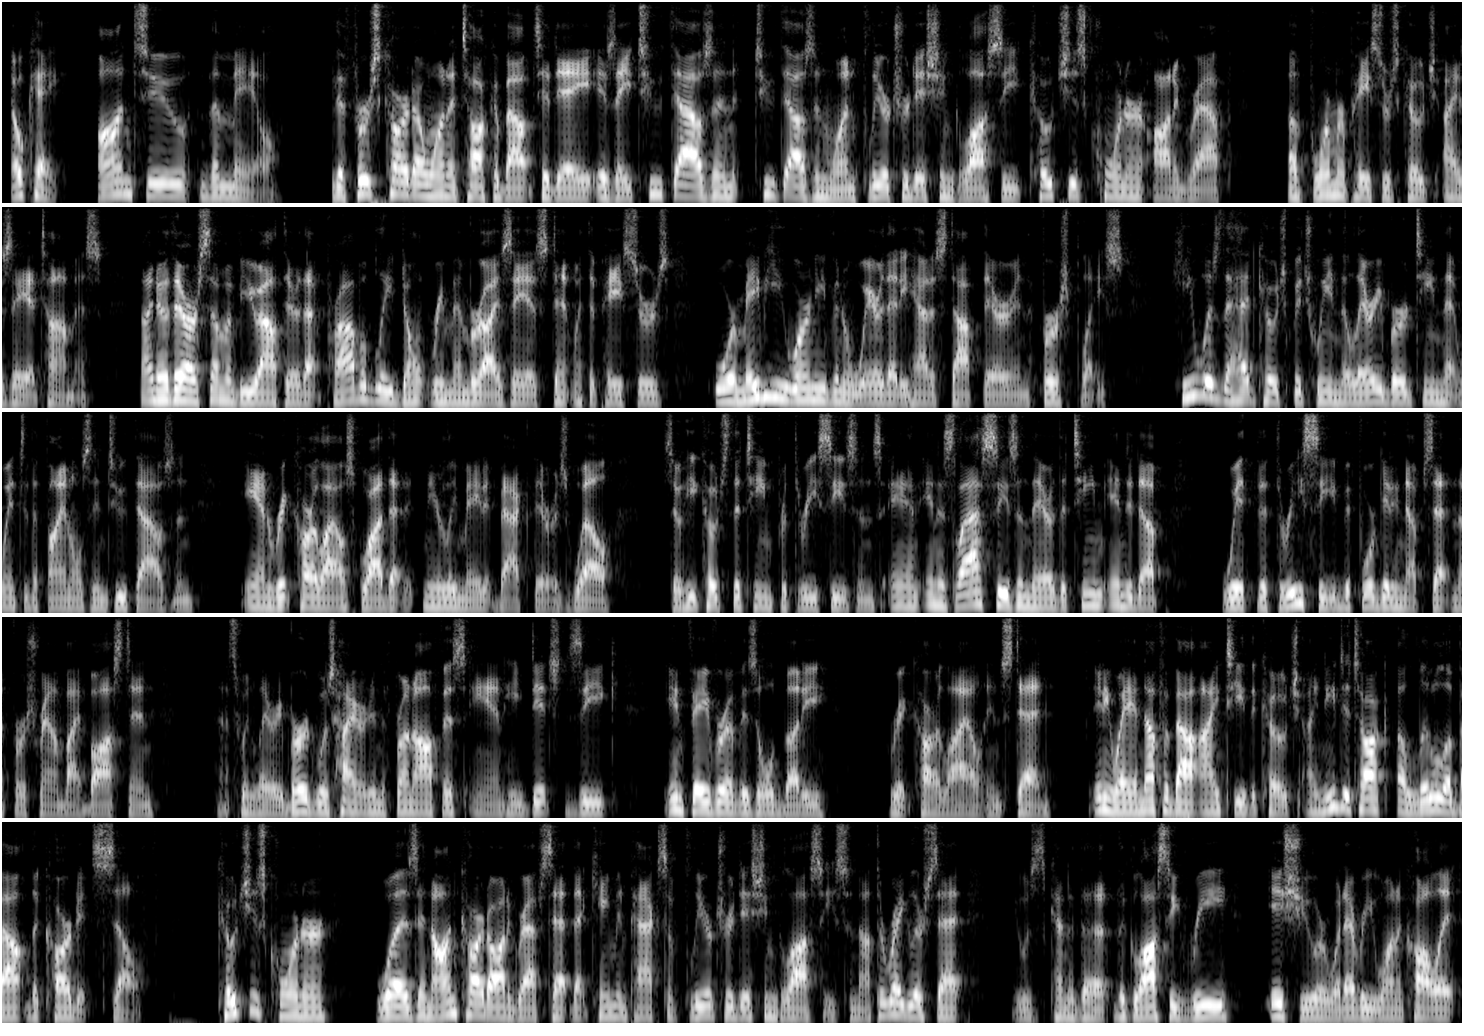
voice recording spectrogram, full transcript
Okay, on to the mail. The first card I want to talk about today is a 2000 2001 Fleer Tradition Glossy Coach's Corner autograph of former Pacers coach Isiah Thomas. I know there are some of you out there that probably don't remember Isiah's stint with the Pacers or maybe you weren't even aware that he had a stop there in the first place. He was the head coach between the Larry Bird team that went to the finals in 2000 and Rick Carlisle's squad that nearly made it back there as well. So he coached the team for three seasons. And in his last season there, the team ended up with the three seed before getting upset in the first round by Boston. That's when Larry Bird was hired in the front office and he ditched Zeke in favor of his old buddy, Rick Carlisle, instead. Anyway, enough about IT, the coach. I need to talk a little about the card itself. Coach's Corner was an on card autograph set that came in packs of Fleer Tradition Glossy, so not the regular set. It was kind of the, the glossy reissue or whatever you want to call it.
